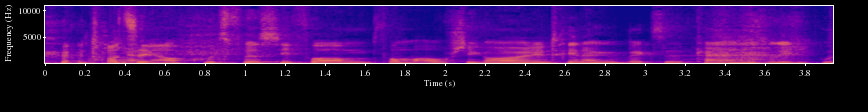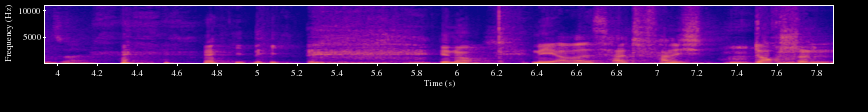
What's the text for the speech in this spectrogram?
trotzdem. ja auch kurzfristig vom, vom Aufstieg auch noch den Trainer gewechselt. Kann ja nicht so richtig gut sein. genau. Nee, aber es halt, fand ich doch schon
